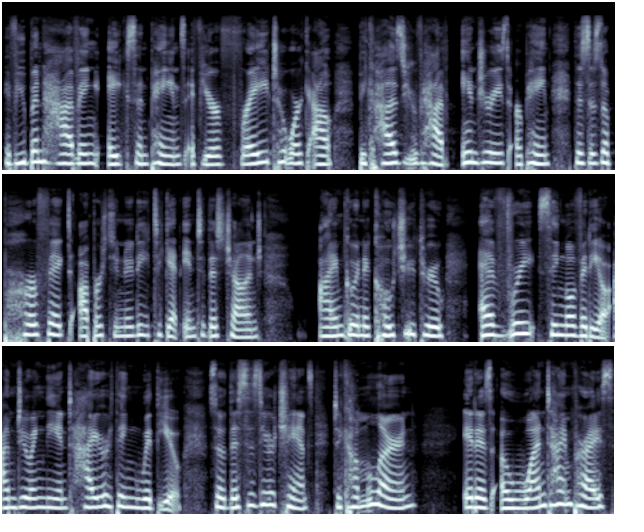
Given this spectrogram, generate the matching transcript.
If you've been having aches and pains, if you're afraid to work out because you've injuries or pain, this is a perfect opportunity to get into this challenge. I'm going to coach you through every single video. I'm doing the entire thing with you. So, this is your chance to come learn. It is a one time price.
